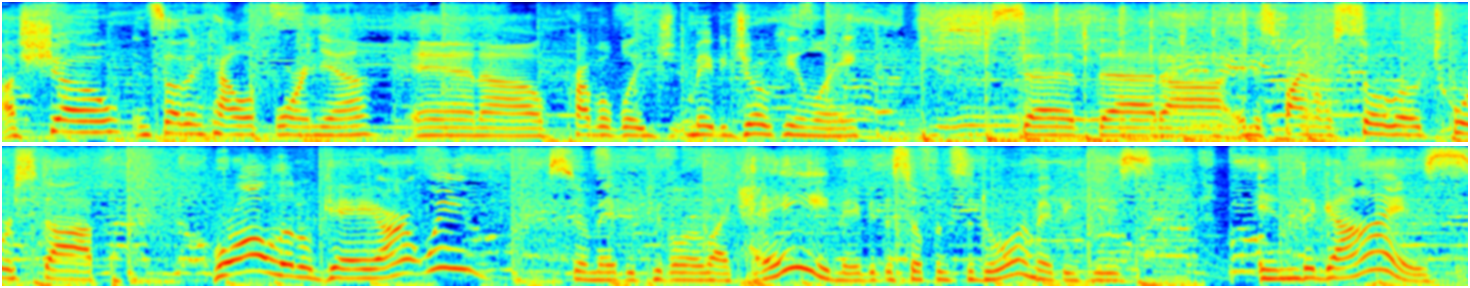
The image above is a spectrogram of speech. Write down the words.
a show in Southern California, and uh, probably maybe jokingly said that uh, in his final solo tour stop, we're all a little gay, aren't we? So maybe people are like, hey, maybe this opens the door. Maybe he's into guys.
